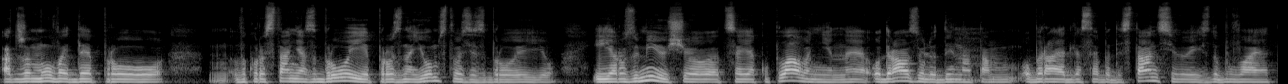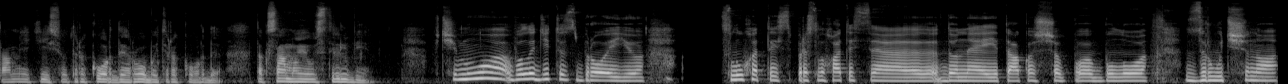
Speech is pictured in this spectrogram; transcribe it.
Адже мова йде про використання зброї, про знайомство зі зброєю. І я розумію, що це як у плаванні, не одразу людина там обирає для себе дистанцію і здобуває там якісь от рекорди, робить рекорди. Так само і у стрільбі. Вчимо володіти зброєю, слухатись, прислухатися до неї також, щоб було зручно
